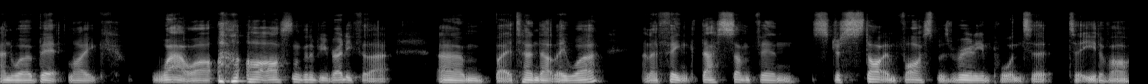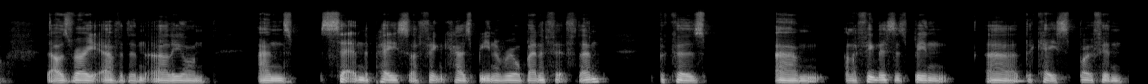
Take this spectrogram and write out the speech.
and were a bit like, "Wow, are, are Arsenal going to be ready for that?" Um, but it turned out they were, and I think that's something. Just starting fast was really important to to Eidevall. That was very evident early on, and setting the pace, I think, has been a real benefit for them because, um, and I think this has been uh, the case both in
